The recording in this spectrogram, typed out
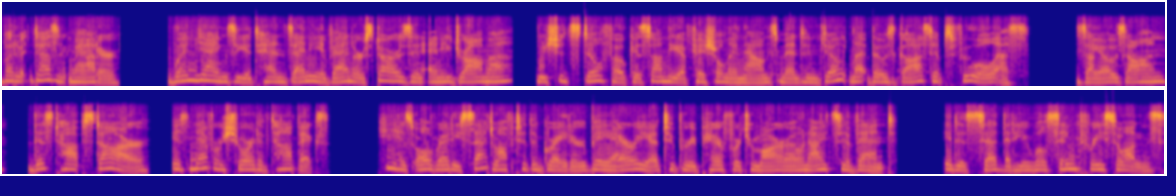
But it doesn't matter. When Yang Zi attends any event or stars in any drama, we should still focus on the official announcement and don't let those gossips fool us. Zhan, this top star, is never short of topics. He has already set off to the Greater Bay Area to prepare for tomorrow night's event. It is said that he will sing three songs.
